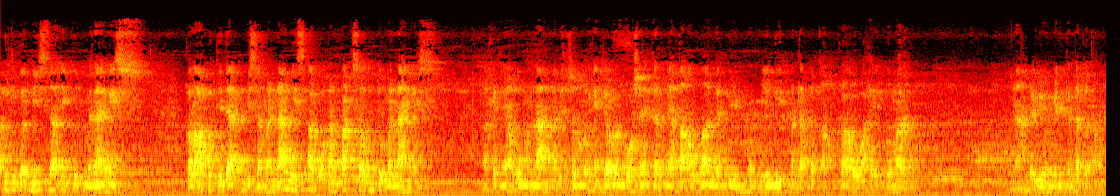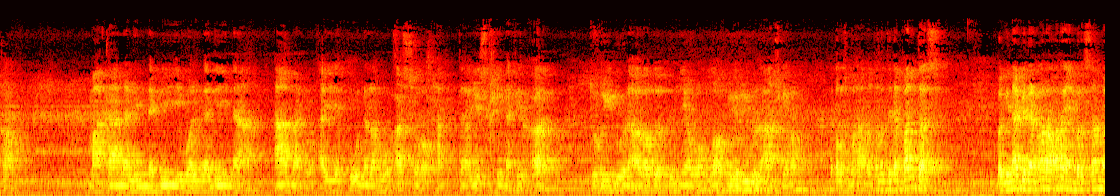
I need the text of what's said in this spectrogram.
aku juga bisa ikut menangis. Kalau aku tidak bisa menangis, aku akan paksa untuk menangis." Akhirnya Umar nah, Nabi SAW memberikan jawaban bahwasanya ternyata Allah lebih memilih pendapat engkau wahai Umar. Nah, lebih memilih pendapat engkau. Maka nabi wal ladina amanu ay yakuna lahu asra hatta yuskhina fil ard turiduna arada dunya wallahu yuridul akhirah. Kata Allah Subhanahu wa taala tidak pantas bagi Nabi dan orang-orang yang bersama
